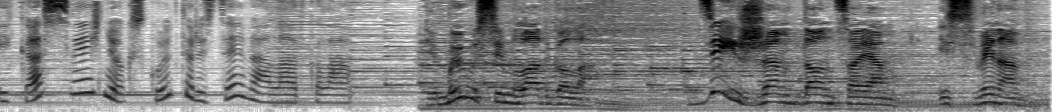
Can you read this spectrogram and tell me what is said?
i kas sviežņoks kultūras dzēvē Latgolā. Pie mums Latgolā! Dzīžam, doncojam, izsvinam! Obelis,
